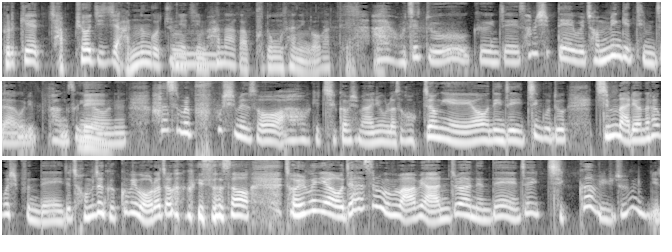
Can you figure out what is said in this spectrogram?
그렇게 잡혀지지 않는 것 중에 음. 지금 하나가 부동산인 것 같아요. 아, 어제도 그 이제 30대 우리 전민기 팀장 우리 방송에 네. 나오는 한숨 숨을 푹 쉬면서 아, 이렇게 집값이 많이 올라서 걱정이에요. 근데 이제 이 친구도 집 마련을 하고 싶은데 이제 점점 그 꿈이 멀어져 가고 있어서 젊은이야 어제 한숨을 보면 마음이 안 좋았는데 이제 집값이 좀, 좀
